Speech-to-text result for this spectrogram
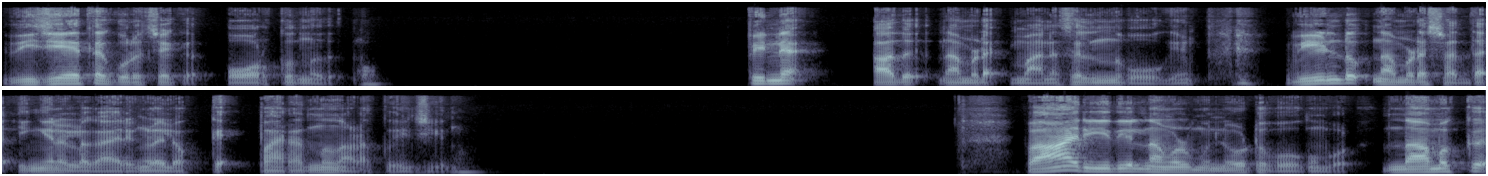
വിജയത്തെക്കുറിച്ചൊക്കെ ഓർക്കുന്നത്. പിന്നെ അത് നമ്മുടെ മനസ്സിൽ നിന്ന് പോവുകയും വീണ്ടും നമ്മുടെ ശ്രദ്ധ ഇങ്ങനെയുള്ള കാര്യങ്ങളിലൊക്കെ പരന്നു നടക്കുകയും ചെയ്യുന്നു. അപ്പം ആ രീതിയിൽ നമ്മൾ മുന്നോട്ട് പോകുമ്പോൾ നമുക്ക്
